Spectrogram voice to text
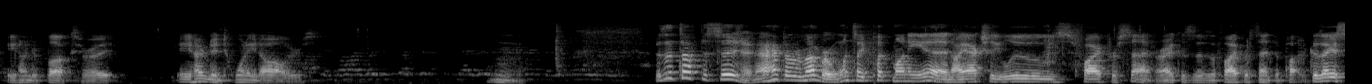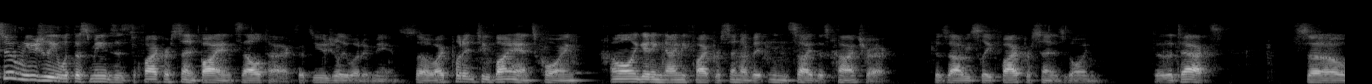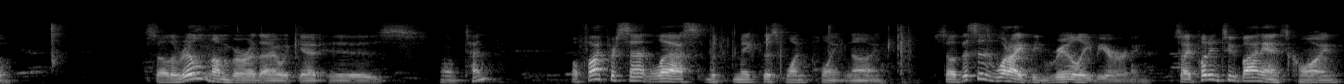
800 bucks, right? $820. Hmm. It's a tough decision. I have to remember once I put money in, I actually lose five percent, right? Because there's a five percent deposit. Because I assume usually what this means is the five percent buy and sell tax. That's usually what it means. So I put into Binance Coin. I'm only getting 95% of it inside this contract because obviously 5% is going to the tax. So, so the real number that I would get is well 10. Well, 5% less would make this 1.9. So this is what I'd be really be earning. So I put in two Binance coin,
